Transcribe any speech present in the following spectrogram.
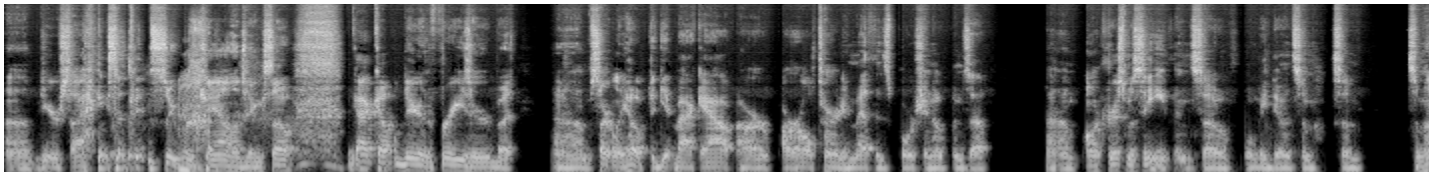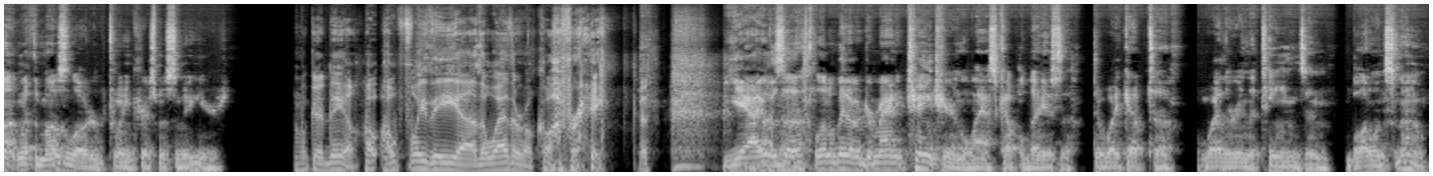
uh, deer sightings have been super challenging. So got a couple deer in the freezer, but um, certainly hope to get back out. Our, our alternative methods portion opens up um, on Christmas Eve. And so we'll be doing some, some, some hunting with the muzzleloader between Christmas and New Year's. Well, good deal. Ho- hopefully the uh, the weather will cooperate. Yeah, it was a little bit of a dramatic change here in the last couple days to, to wake up to weather in the teens and blowing snow.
